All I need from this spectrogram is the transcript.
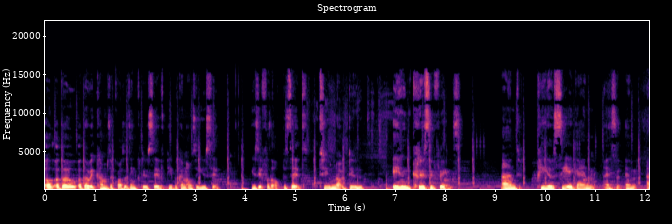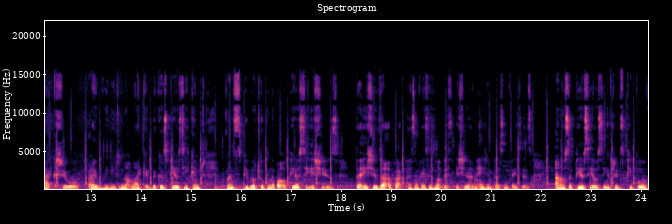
Although although it comes across as inclusive people can also use it use it for the opposite to not do inclusive things. And POC again as an actual I really do not like it because POC can once people are talking about POC issues the issue that a black person faces is not this issue an Asian person faces and also POC also includes people of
